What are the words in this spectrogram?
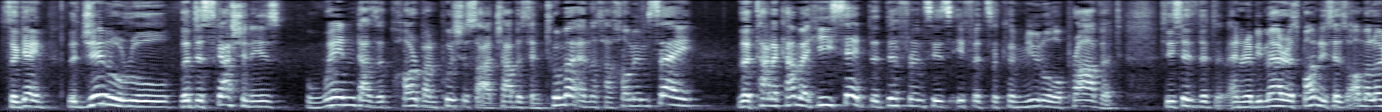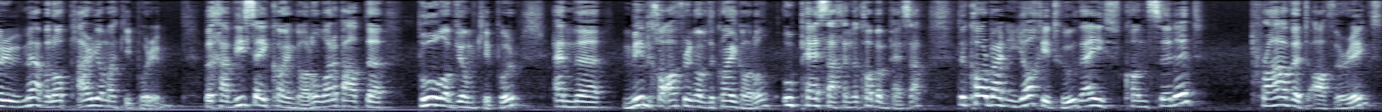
So again, the general rule, the discussion is when does a korban push aside Shabbos and Tuma? And the Chachomim say the Tanakama, he said the difference is if it's a communal or private. So he says that, and Rabbi Meir responded, he says, Omalo Rabbi Meir, v'lo par Yom Kippurim, v'chavise Kohen what about the bull of Yom Kippur, and the mincha offering of the Kohen Gadol, and the Korban Pesach, the Korban Yochid, they considered private offerings,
